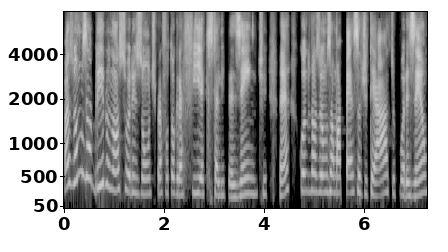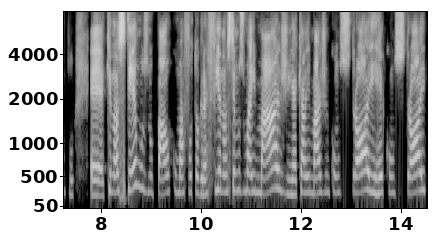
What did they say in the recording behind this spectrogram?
Mas vamos abrir o nosso horizonte para a fotografia que está ali presente, né? Quando nós vamos a uma peça de teatro, por exemplo, é, que nós temos no palco uma fotografia, nós temos uma imagem, aquela imagem constrói e reconstrói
